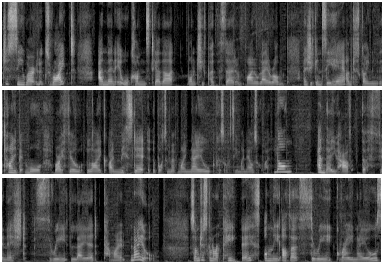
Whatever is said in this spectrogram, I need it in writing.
just see where it looks right and then it all comes together once you've put the third and final layer on. As you can see here, I'm just going in with a tiny bit more where I feel like I missed it at the bottom of my nail because obviously my nails are quite long. And there you have the finished three layered camo nail. So I'm just going to repeat this on the other three grey nails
